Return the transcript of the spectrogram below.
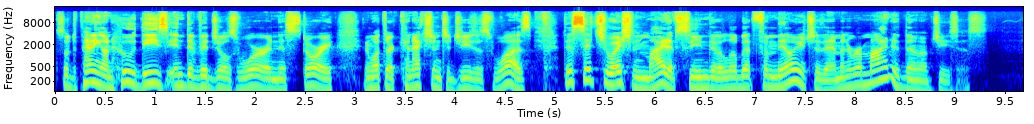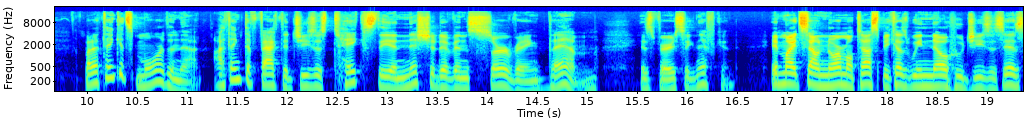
So, depending on who these individuals were in this story and what their connection to Jesus was, this situation might have seemed a little bit familiar to them and reminded them of Jesus. But I think it's more than that. I think the fact that Jesus takes the initiative in serving them is very significant. It might sound normal to us because we know who Jesus is,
